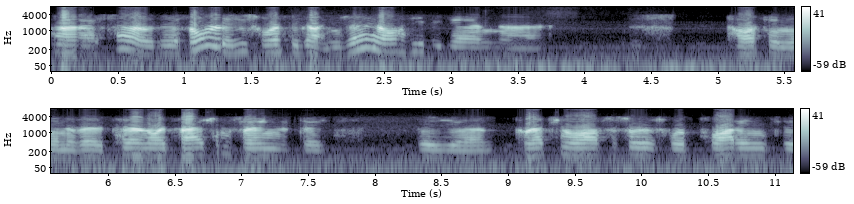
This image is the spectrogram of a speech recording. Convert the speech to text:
Uh, so the authorities, once he got in jail, he began uh, talking in a very paranoid fashion, saying that the the uh, correctional officers were plotting to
